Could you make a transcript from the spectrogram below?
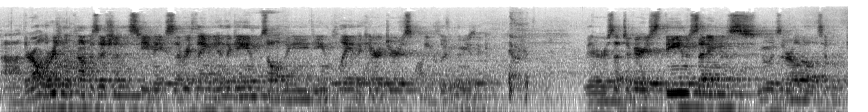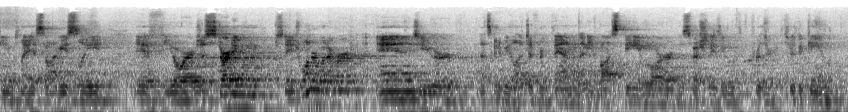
Uh, they're all original compositions, he makes everything in the games, all the gameplay, the characters, including the music. They're set to various themes, settings, moods that are all relative to the gameplay, so obviously if you're just starting stage one or whatever, and you're, that's going to be a lot different than any boss theme, or especially as you move further through the game.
